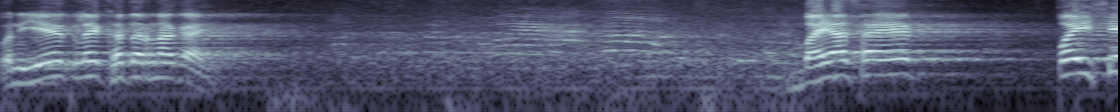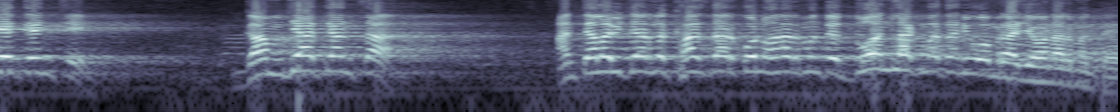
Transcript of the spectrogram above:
पण एक लय खतरनाक आहे. भैयासाहेब पैसे त्यांचे गमजा त्यांचा. आणि त्याला विचारलं खासदार कोण होणार म्हणते दोन लाख मतांनी ओमराजे होणार म्हणते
